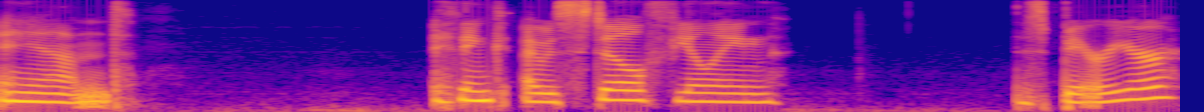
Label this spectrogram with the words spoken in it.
And I think I was still feeling this barrier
